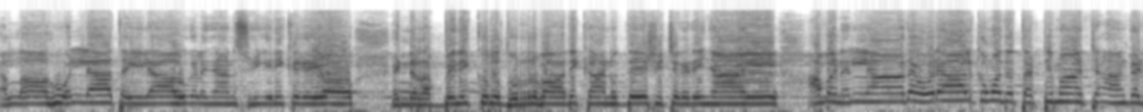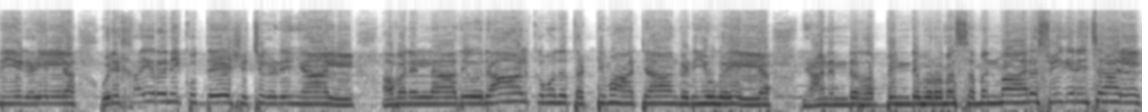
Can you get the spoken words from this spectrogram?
അല്ലാഹു അല്ലാത്ത ഇലാഹുകളെ ഞാൻ സ്വീകരിക്കുകയോ എന്റെ റബ്ബിനിക്കൊരു ദുർബാധിക്കാൻ ഉദ്ദേശിച്ചു കഴിഞ്ഞാൽ അവനല്ലാതെ ഒരാൾക്കും അത് തട്ടിമാറ്റാൻ കഴിയുകയില്ല. ഒരു ഹൈറനിക്ക് ഉദ്ദേശിച്ചു കഴിഞ്ഞാൽ അവനല്ലാതെ ഒരാൾക്കും അത് തട്ടിമാറ്റാൻ കഴിയുകയില്ല. ഞാൻ എന്റെ റബ്ബിന്റെ പുറമെ സമന്മാരെ സ്വീകരിച്ചാൽ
